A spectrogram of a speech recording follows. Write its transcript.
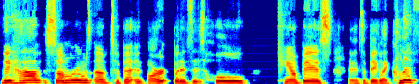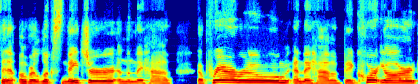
They have some rooms of Tibetan art, but it's this whole campus and it's a big like cliff and it overlooks nature. And then they have a prayer room and they have a big courtyard.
